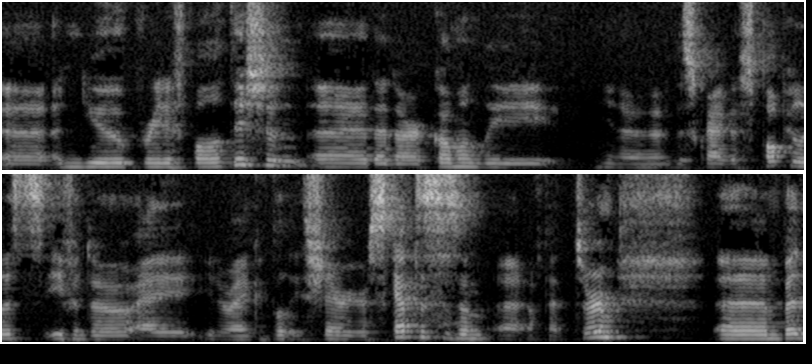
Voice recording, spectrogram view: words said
uh, a new breed of politician uh, that are commonly you know described as populists, even though I you know I completely share your skepticism uh, of that term. Um, but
